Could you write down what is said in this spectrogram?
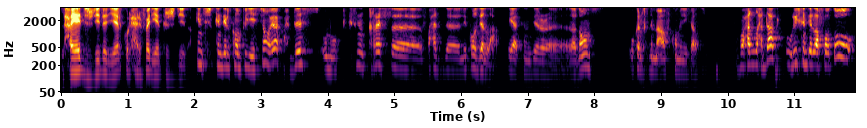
الحياة الجديدة ديالك والحرفة ديالك الجديدة؟ كنت كندير ال compétition ياك وحبس وكنت كنقري في واحد l'école ديال l'art ياك كندير la danse وكنخدم معاهم في communication في واحد اللحظة وليت كندير la photo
